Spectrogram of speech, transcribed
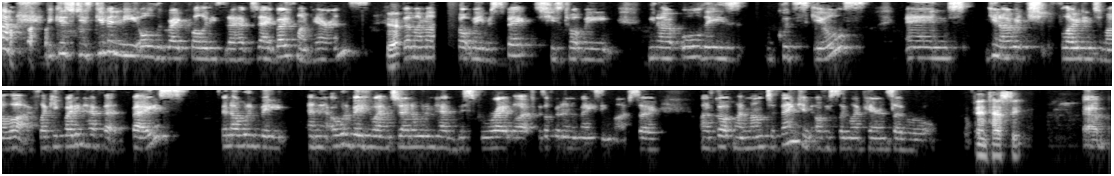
because she's given me all the great qualities that I have today. Both my parents, Yeah. but my mother taught me respect. She's taught me, you know, all these good skills, and you know, which flowed into my life. Like if I didn't have that base, then I wouldn't be, and I wouldn't be who I am today, and I wouldn't have this great life because I've got an amazing life. So I've got my mum to thank, and obviously my parents overall. Fantastic. Um,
